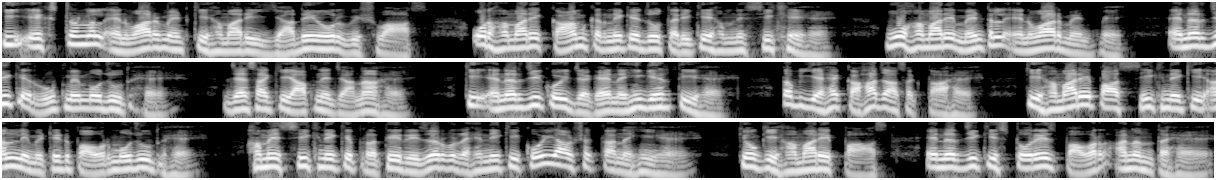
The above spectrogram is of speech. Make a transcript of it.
कि एक्सटर्नल एनवायरमेंट की हमारी यादें और विश्वास और हमारे काम करने के जो तरीके हमने सीखे हैं, वो हमारे मेंटल एनवायरमेंट में एनर्जी के रूप में मौजूद है। जैसा कि आपने जाना है कि एनर्जी कोई जगह नहीं घेरती है, तब यह कहा जा सकता है कि हमारे पास सीखने की अनलिमिटेड पावर मौजूद है। हमें सीखने के प्रति रिज़र्व रहने की कोई आवश्यकता नहीं है, क्योंकि हमारे पास एनर्जी की स्टोरेज पावर अनंत है।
